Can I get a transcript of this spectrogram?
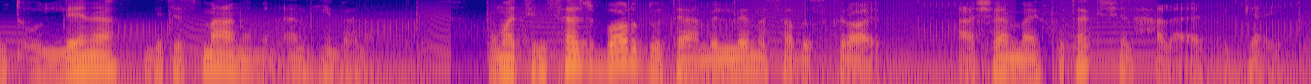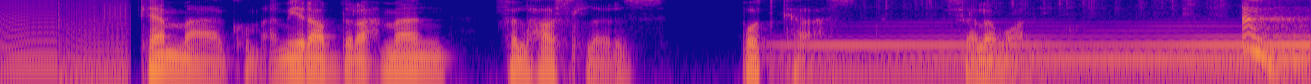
وتقول لنا بتسمعنا من أنهي بلد. وما تنساش برضو تعمل لنا subscribe عشان ما يفوتكش الحلقات الجاية. كان معاكم أمير عبد الرحمن في ال Hustlers Podcast سلام عليكم.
